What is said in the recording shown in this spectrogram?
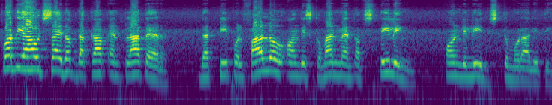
For the outside of the cup and platter that people follow on this commandment of stealing only leads to morality.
